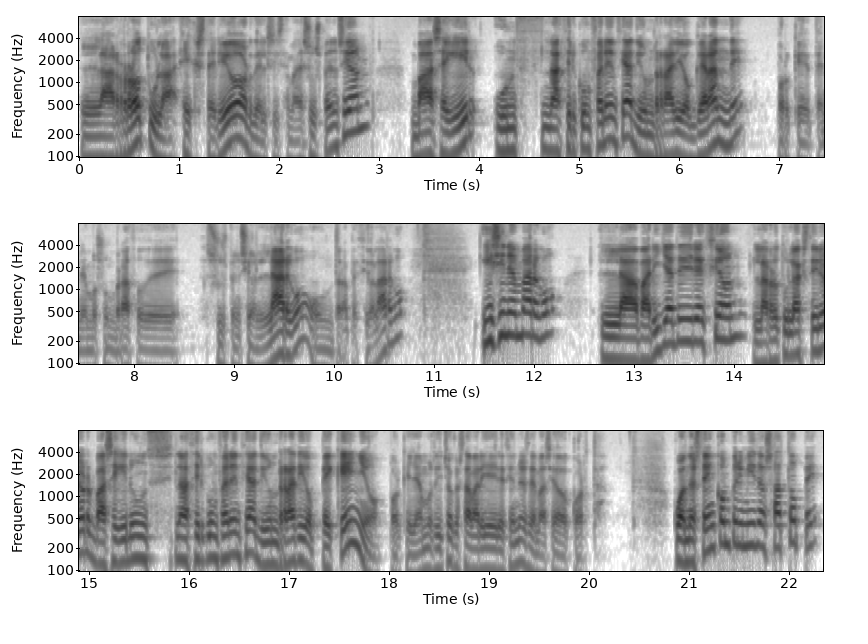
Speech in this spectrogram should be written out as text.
La rótula exterior del sistema de suspensión va a seguir una circunferencia de un radio grande, porque tenemos un brazo de suspensión largo o un trapecio largo, y sin embargo, la varilla de dirección, la rótula exterior, va a seguir una circunferencia de un radio pequeño, porque ya hemos dicho que esta varilla de dirección es demasiado corta. Cuando estén comprimidos a tope,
